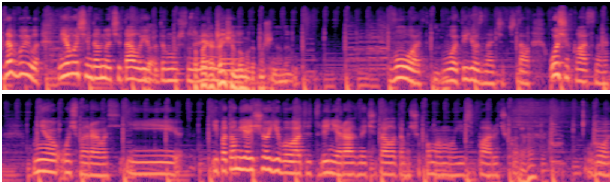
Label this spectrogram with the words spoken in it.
Забыла. Я очень давно читала ее, Да. потому что, Поступай наверное... как женщина, думай как мужчина, да. Вот, вот, ее, значит, читала. Очень классная. Мне очень понравилось. И, и потом я еще его ответвления разные читала. Там еще, по-моему, есть парочка. Вот.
